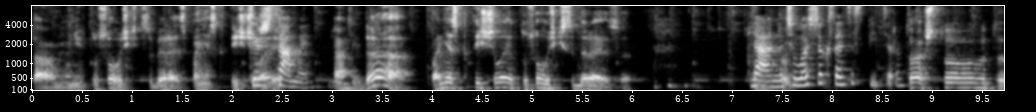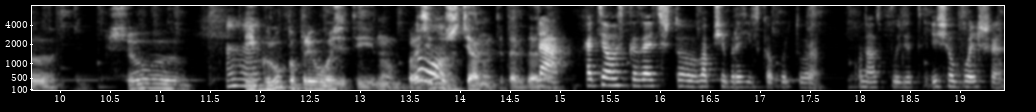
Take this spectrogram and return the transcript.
там у них тусовочки собираются по несколько тысяч те же человек. самые А? люди. Да, по несколько тысяч человек тусовочки собираются. Да, Ну, началось все, кстати, с Питера. Так что это все Мгм. и группы привозят, и ну, Бразилию Ну, же тянут и так далее. Да, хотела сказать, что вообще бразильская культура у нас будет еще больше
